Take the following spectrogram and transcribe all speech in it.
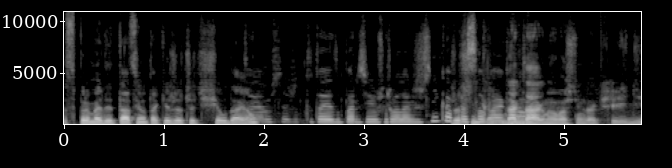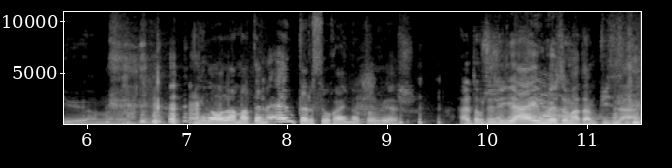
z premedytacją takie rzeczy ci się To udają? ja myślę, że tutaj jest bardziej już rola rzecznika, Rzecznika. prasowego. Tak, tak, no właśnie tak się zdziwiłem. No, Nie no, Ola ma ten enter, słuchaj, no to wiesz. Ale to przecież ja im mówię, co ma tam pisać.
